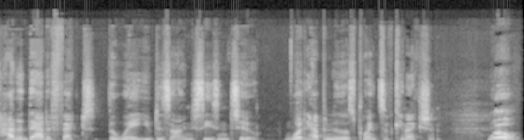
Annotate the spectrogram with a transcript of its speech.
how did that affect the way you designed season two? What happened to those points of connection? Well,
